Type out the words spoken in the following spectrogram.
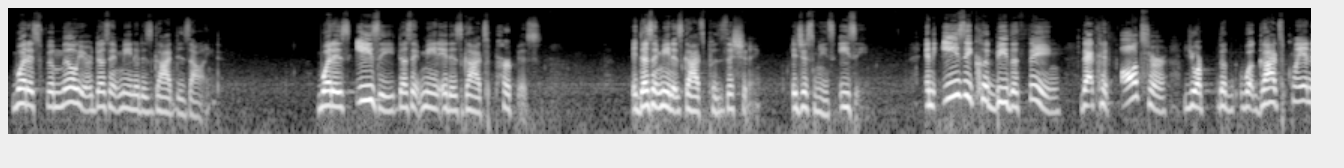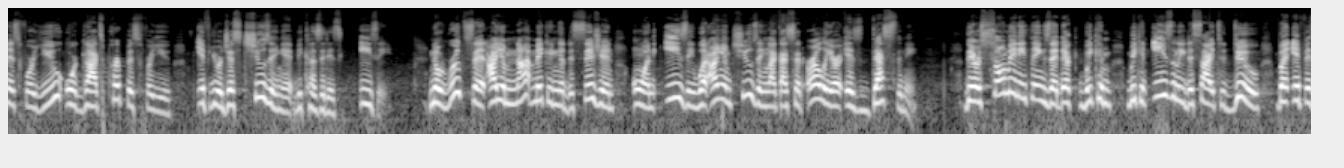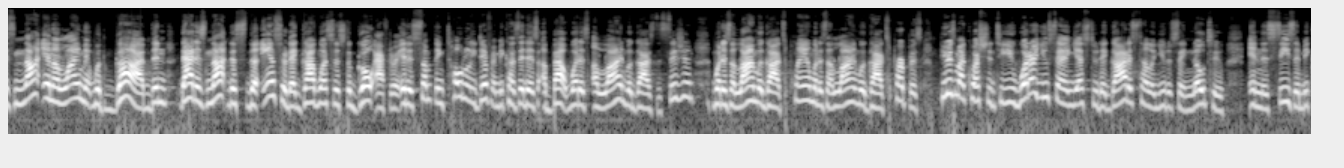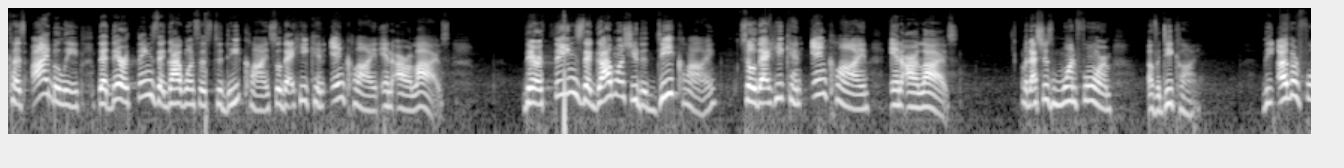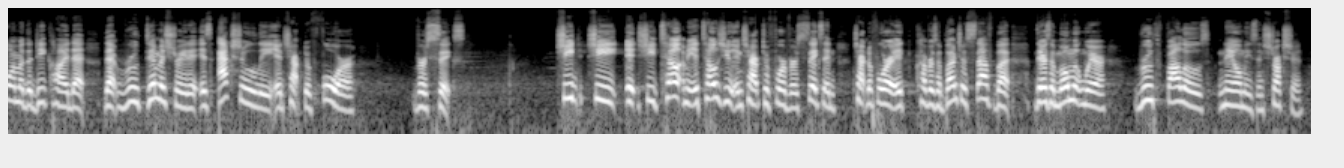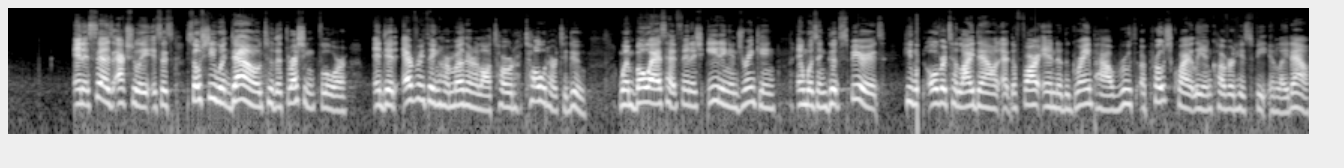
what is familiar doesn't mean it is God designed? What is easy doesn't mean it is God's purpose. It doesn't mean it's God's positioning. It just means easy. And easy could be the thing that could alter your the, what God's plan is for you or God's purpose for you if you're just choosing it because it is easy. No, Ruth said, I am not making a decision on easy. What I am choosing, like I said earlier, is destiny. There are so many things that there, we can we can easily decide to do, but if it's not in alignment with God, then that is not the, the answer that God wants us to go after. It is something totally different because it is about what is aligned with God's decision, what is aligned with God's plan, what is aligned with God's purpose. Here's my question to you: What are you saying yes to that God is telling you to say no to in this season? Because I believe that there are things that God wants us to decline so that He can incline in our lives. There are things that God wants you to decline so that He can incline in our lives. But that's just one form of a decline. The other form of the decline that, that Ruth demonstrated is actually in chapter 4, verse 6. She, she, it, she tell, I mean, it tells you in chapter 4, verse 6, and chapter 4, it covers a bunch of stuff, but there's a moment where Ruth follows Naomi's instruction. And it says, actually, it says, so she went down to the threshing floor and did everything her mother in law told, told her to do. When Boaz had finished eating and drinking and was in good spirits, he went over to lie down at the far end of the grain pile. Ruth approached quietly and covered his feet and lay down.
